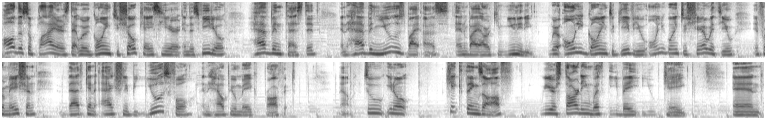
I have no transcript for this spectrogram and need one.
All the suppliers that we're going to showcase here in this video have been tested and have been used by us and by our community. We're only going to give you, only going to share with you information that can actually be useful and help you make profit. Now, to, you know, kick things off, we are starting with eBay UK. And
